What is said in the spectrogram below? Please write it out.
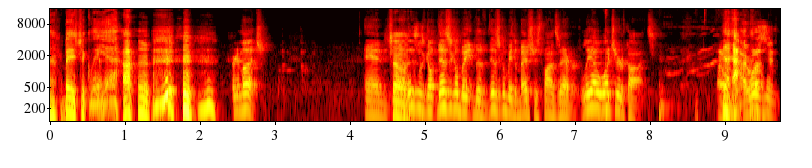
basically, yeah. pretty much. And So- so this is going this is going to be the, this is going to be the best response ever. Leo, what's your thoughts? I wasn't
